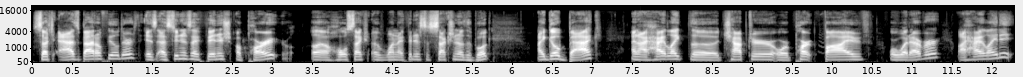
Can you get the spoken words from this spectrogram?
such as Battlefield Earth. Is as soon as I finish a part, a whole section, of when I finish a section of the book, I go back and I highlight the chapter or part five or whatever. I highlight it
